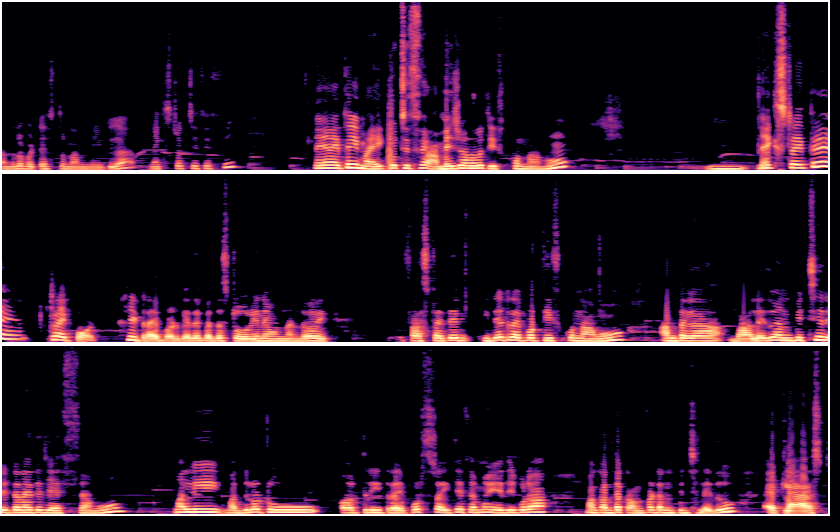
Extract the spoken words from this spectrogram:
అందులో పెట్టేస్తున్నాను నీట్గా. నెక్స్ట్ వచ్చేసేసి నేనైతే ఈ మైక్ వచ్చేసి అమెజాన్లో తీసుకున్నాను. నెక్స్ట్ అయితే ట్రైపాడ్. ఈ ట్రైపాడ్కి అయితే పెద్ద స్టోరీనే ఉందండి ఫస్ట్ అయితే ఇదే ట్రైపాడ్ తీసుకున్నాము. అంతగా బాగాలేదు అనిపించి రిటర్న్ అయితే చేసాము. మళ్ళీ మధ్యలో two or three tripods try చేసాము ఏది కూడా మాకు అంత కంఫర్ట్ అనిపించలేదు. అట్ లాస్ట్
